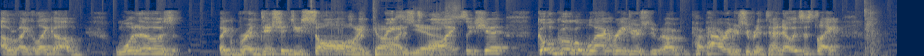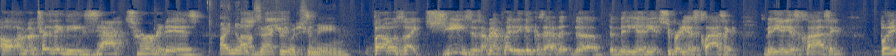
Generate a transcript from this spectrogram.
a like like a one of those like renditions you saw. Oh my like, God, racist yes. and shit. Go Google Black Rangers uh, Power Ranger Super Nintendo. It's just like. Oh, I'm, I'm trying to think the exact term it is. I know Um, exactly it- what you mean. But I was like, Jesus. I mean, I played it again because I have the, the the mini NES, Super NES Classic, mini NES Classic. but it,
